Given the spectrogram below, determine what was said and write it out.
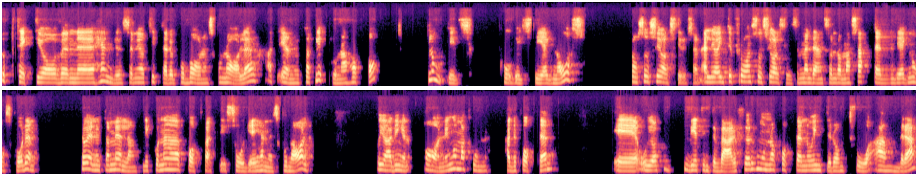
upptäckte jag av en eh, händelse när jag tittade på barnens journaler att en av flickorna har fått långtidscovidsdiagnos från Socialstyrelsen. Eller ja, inte från Socialstyrelsen, men den som de har satt den diagnoskoden. Det har en av mellanflickorna fått faktiskt, såg jag i hennes journal. Och jag hade ingen aning om att hon hade fått den. Eh, och jag vet inte varför hon har fått den och inte de två andra.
